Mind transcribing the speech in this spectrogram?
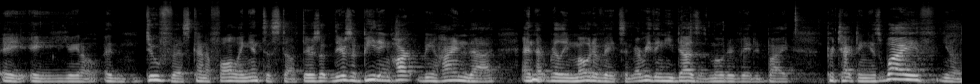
a, a you know a doofus kind of falling into stuff. There's a there's a beating heart behind that, and that really motivates him. Everything he does is motivated by protecting his wife, you know,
